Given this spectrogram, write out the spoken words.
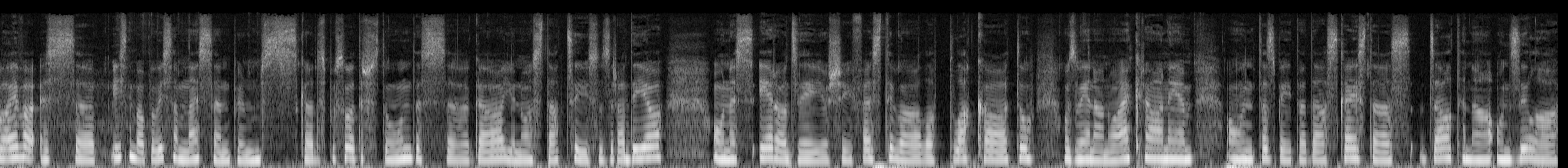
Vaiva, es īstenībā pavisam nesen, pirms kādas pusotras stundas, gāju no stacijas uz radio, un es ieraudzīju šī festivāla plakātu uz vienā no ekrāniem, un tas bija tādā skaistās dzeltenā un zilā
